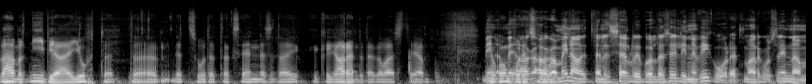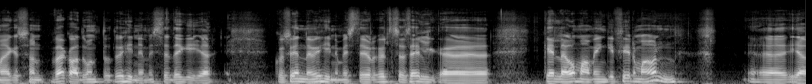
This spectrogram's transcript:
vähemalt niipea ei juhtu, et, et suudetakse enne seda ikkagi arendada kõvasti ja mina, mina, aga, aga mina ütlen, et seal võib olla selline vigur, et Margus Linnamäe, kes on väga tuntud ühinemiste tegija, kus enne ühinemist ei ole üldse selge, kelle oma mingi firma on, ja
